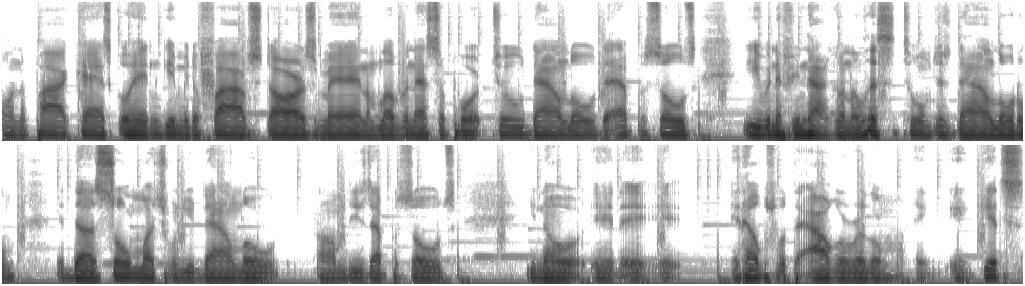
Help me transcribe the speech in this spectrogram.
on the podcast, go ahead and give me the five stars, man. I'm loving that support too. Download the episodes, even if you're not going to listen to them, just download them. It does so much when you download um, these episodes. You know, it it, it, it helps with the algorithm. It, it gets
